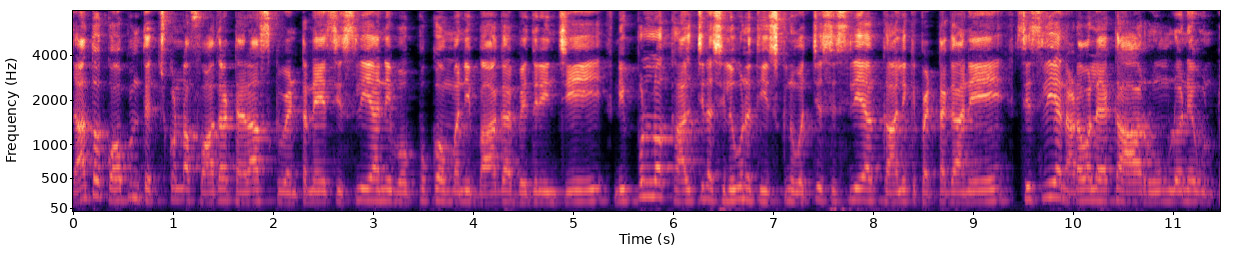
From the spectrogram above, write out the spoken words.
దాంతో కోపం తెచ్చుకున్న ఫాదర్ టెరాస్క్ వెంటనే సిసిలియాని ఒప్పుకోమని బాగా బెదిరించి నిప్పుల్లో కాల్చిన సిలువును తీసుకుని వచ్చి సిసిలియా కాలికి పెట్టగానే సిసిలియా నడవలేక ఆ రూమ్లోనే ఉంటుంది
